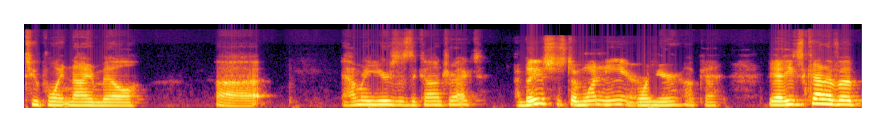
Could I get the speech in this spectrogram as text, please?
two point nine mil. Uh, how many years is the contract? I believe it's just a one year. One year. Okay. Yeah, he's kind of a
